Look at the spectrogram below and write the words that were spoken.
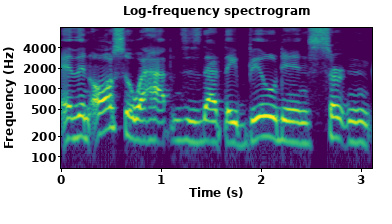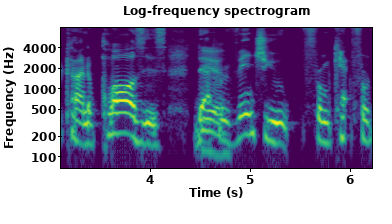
And then also what happens is that they build in certain kind of clauses that Yeah. prevent you from from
